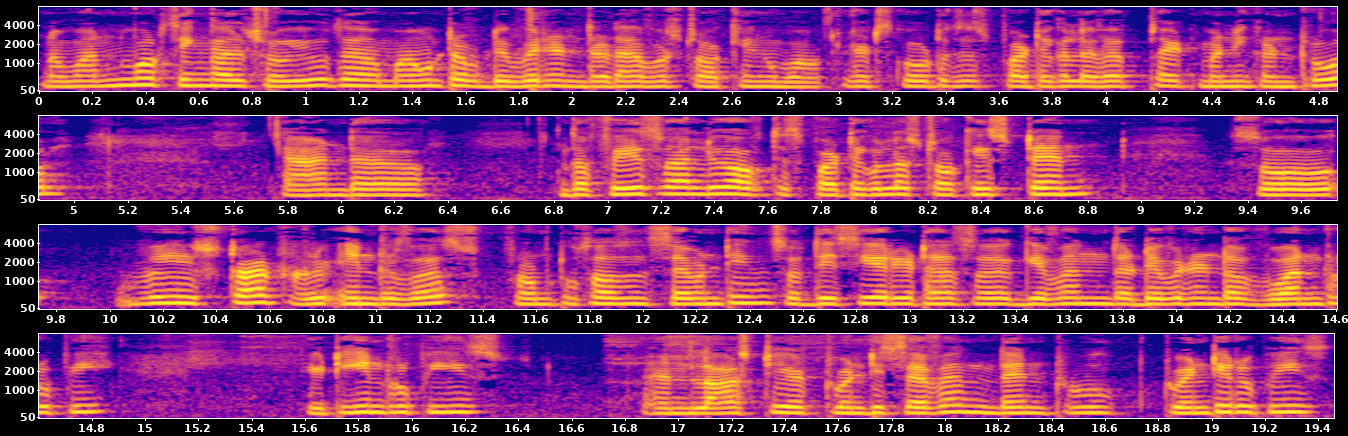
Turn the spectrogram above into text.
Now one more thing I'll show you the amount of dividend that I was talking about. Let's go to this particular website Money Control and uh, the face value of this particular stock is 10. So we start in reverse from 2017 so this year it has uh, given the dividend of 1 rupee 18 rupees and last year 27 then 20 rupees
